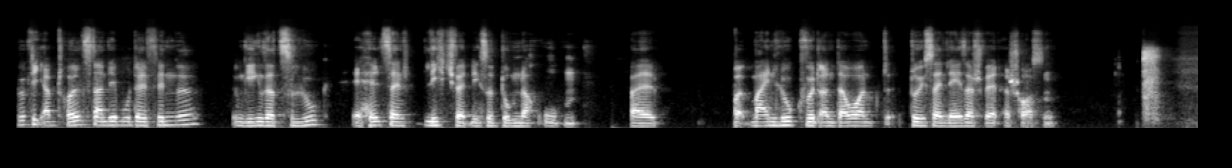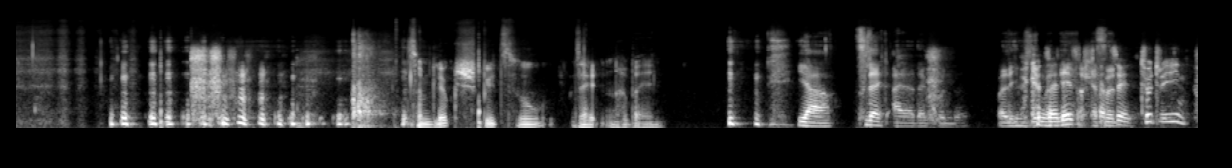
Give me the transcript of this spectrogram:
wirklich am tollsten an dem Modell finde, im Gegensatz zu Luke, er hält sein Lichtschwert nicht so dumm nach oben. Weil mein Luke wird andauernd durch sein Laserschwert erschossen. Zum Glück spielst du selten Rebellen. Ja, vielleicht einer der Gründe. Weil ich Wir mich können immer sein Laserschwert sehen. Töte ihn!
